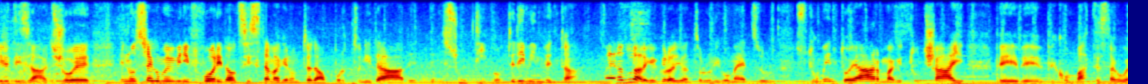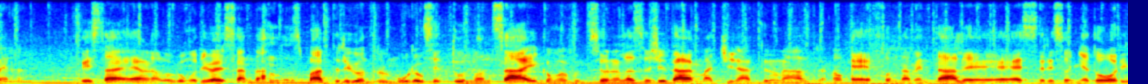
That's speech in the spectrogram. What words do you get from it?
il disagio e, e non sai come venire fuori da un sistema che non ti dà opportunità di, di nessun tipo, ti devi inventare. Ma è naturale che quello diventa l'unico mezzo, strumento e arma che tu hai per, per, per combattere questa guerra. Questa è una locomotiva che sta andando a sbattere contro il muro. Se tu non sai come funziona la società, immaginartene un'altra, no? È fondamentale essere sognatori,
